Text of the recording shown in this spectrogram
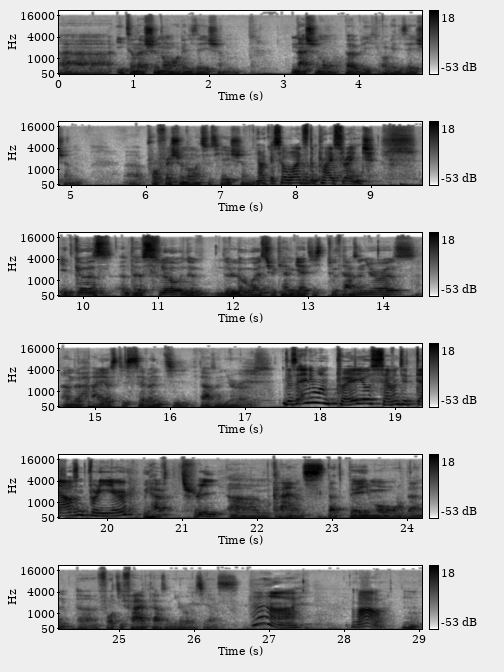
uh, international organization, national public organization, uh, professional association. Okay, so what's the price range? It goes the slow the the lowest you can get is two thousand euros, and the highest is seventy thousand euros. Does anyone pay you seventy thousand per year? We have three um, clients that pay more than uh, forty five thousand euros. Yes. Ah, wow. Mm.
